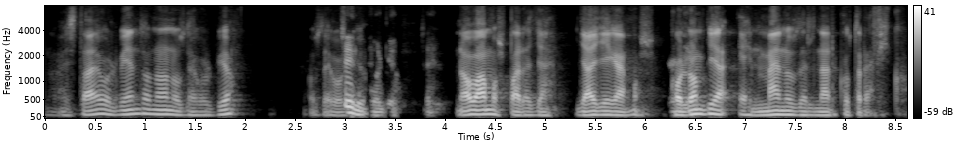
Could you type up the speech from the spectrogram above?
nos está devolviendo, no nos devolvió. Nos devolvió. Sí, nos devolvió. No vamos para allá, ya llegamos. Colombia en manos del narcotráfico.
